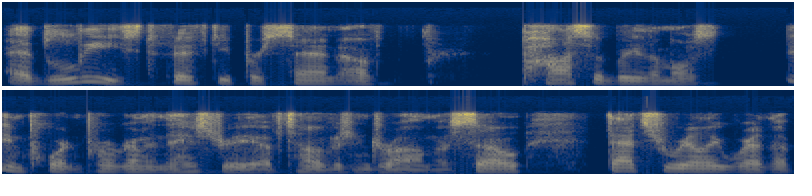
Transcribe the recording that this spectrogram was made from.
at least 50% of possibly the most important program in the history of television drama. So that's really where the,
